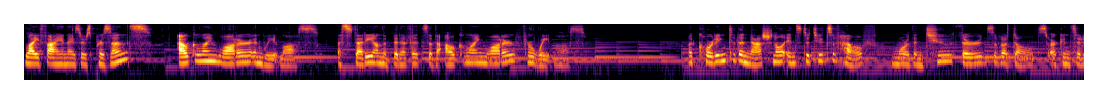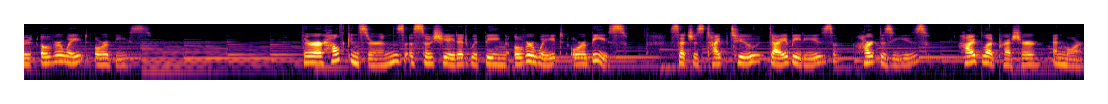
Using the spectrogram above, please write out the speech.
Life Ionizers presents Alkaline Water and Weight Loss, a study on the benefits of alkaline water for weight loss. According to the National Institutes of Health, more than two thirds of adults are considered overweight or obese. There are health concerns associated with being overweight or obese, such as type 2 diabetes, heart disease, high blood pressure, and more.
